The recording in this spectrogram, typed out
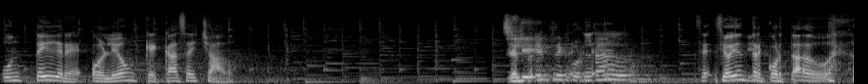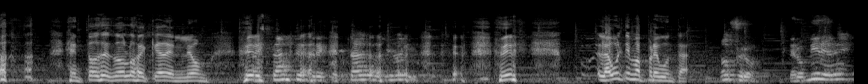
un tigre o león que caza echado. Se le entrecortado. Se, oye entrecortado. Entonces solo se queda en león. Bastante entrecortado. mire, la última pregunta. No, pero, pero mire,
